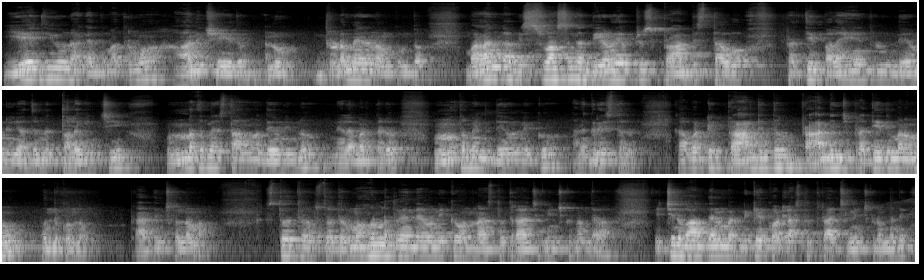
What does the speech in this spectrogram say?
ఏ ఏది నాకు ఎంత మాత్రమో హాని చేయదు అను దృఢమైన నమ్మకంతో బలంగా విశ్వాసంగా దేవుని వైపు చూసి ప్రార్థిస్తావో. ప్రతి బలహీనతను దేవుని ఎదురుని తొలగించి ఉన్నతమైన స్థానంలో దేవుడు నిన్ను నిలబడతాడు. ఉన్నతమైన దేవుని నీకు అనుగ్రహిస్తాడు. కాబట్టి ప్రార్థిద్దాం. ప్రార్థించి ప్రతిదీ మనము పొందుకుందాం. ప్రార్థించుకుందామా? స్తోత్రం స్తోత్రం. మహోన్నతమైన దేవ నీకు ఉన్న స్తోత్రాలు చెల్లించుకున్నాం దేవా. ఇచ్చిన వాగ్దానం బట్టి నీకే కోట్ల స్తోత్రాలు చెల్లించుకున్నాం తండ్రి.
